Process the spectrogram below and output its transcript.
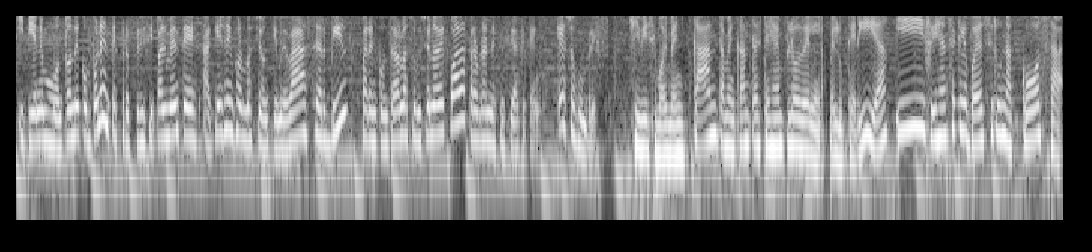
y tiene un montón de componentes, pero principalmente es aquella información que me va a servir para encontrar la solución adecuada para una necesidad que tengo. Eso es un brief. Chivísimo, y me encanta, me encanta este ejemplo de la peluquería. Y fíjense que le voy a decir una cosa,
